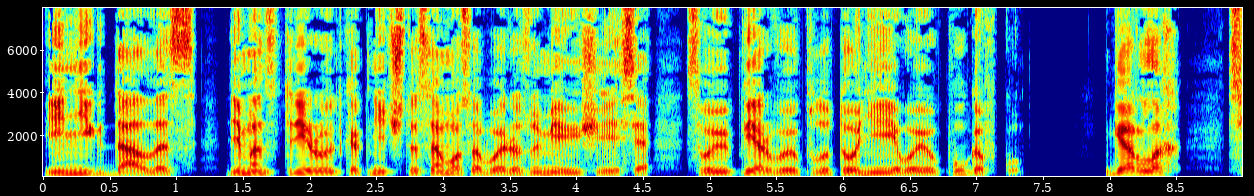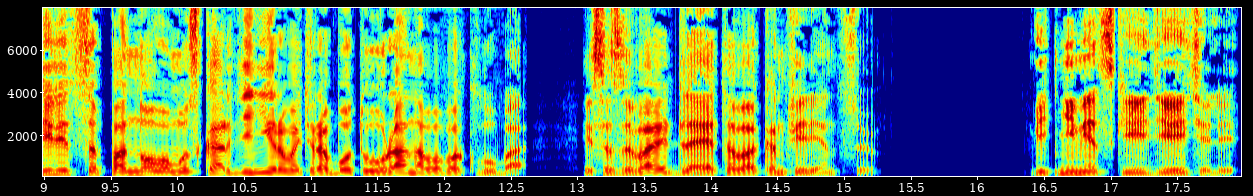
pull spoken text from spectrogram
и Ник Даллес демонстрируют как нечто само собой разумеющееся свою первую плутониевую пуговку, Герлах силится по-новому скоординировать работу уранового клуба и созывает для этого конференцию. Ведь немецкие деятели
